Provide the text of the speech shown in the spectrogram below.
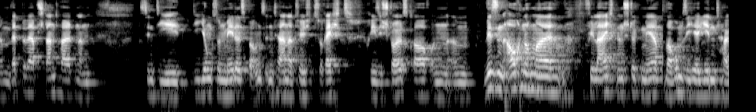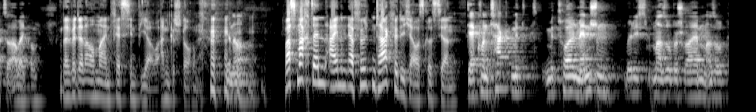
ähm, Wettbewerb standhalten, dann sind die, die Jungs und Mädels bei uns intern natürlich zu Recht riesig stolz drauf und ähm, wissen auch nochmal vielleicht ein Stück mehr, warum sie hier jeden Tag zur Arbeit kommen. Und dann wird dann auch mal ein Fässchen Bier angestochen. Genau. Was macht denn einen erfüllten Tag für dich aus, Christian? Der Kontakt mit, mit tollen Menschen, würde ich es mal so beschreiben. Also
